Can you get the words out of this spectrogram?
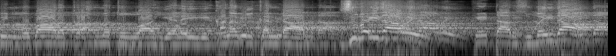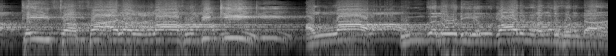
பின் முபாரக் ரஹமத்துல்லாஹி அலைஹி கனவில் கண்டார். சுபைதாவை கேட்டார் சுபைதா கைஃப ஃபஅல அல்லாஹு பிகி? அல்லாஹ் உங்களோடு எவ்வாறு நடந்து கொண்டான்?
